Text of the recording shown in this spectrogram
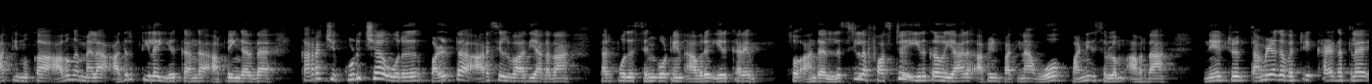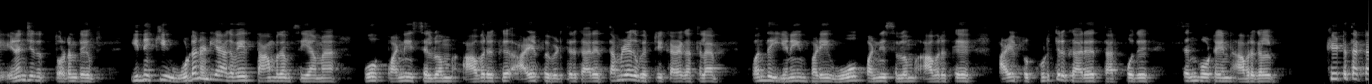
அதிமுக அவங்க மேல அதிருப்தியில இருக்காங்க அப்படிங்கிறத கரைச்சி குடிச்ச ஒரு பழுத்த அரசியல்வாதியாக தான் தற்போது செங்கோட்டையன் அவர் இருக்காரு. ஸோ அந்த லிஸ்ட்டில் ஃபஸ்ட்டு இருக்கிறவர் யார் அப்படின்னு பார்த்தீங்கன்னா, ஓ. பன்னீர்செல்வம் அவர் தான். நேற்று தமிழக வெற்றி கழகத்தில் இணைஞ்சதை தொடர்ந்து இன்னைக்கு உடனடியாகவே தாமதம் செய்யாமல் ஓ. பன்னீர்செல்வம் அவருக்கு அழைப்பு விடுத்திருக்காரு. தமிழக வெற்றி கழகத்தில் வந்து இணையும்படி ஓ. பன்னீர்செல்வம் அவருக்கு அழைப்பு கொடுத்திருக்காரு தற்போது செங்கோட்டையன் அவர்கள். கிட்டத்தட்ட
